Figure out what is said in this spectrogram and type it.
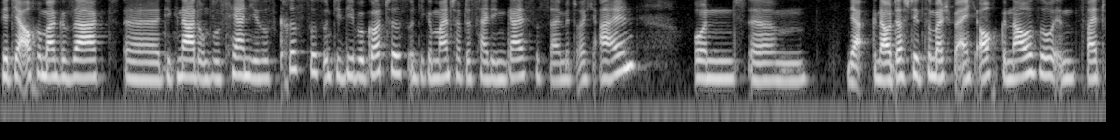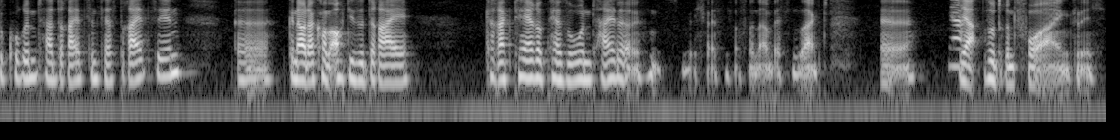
wird ja auch immer gesagt, äh, die Gnade unseres Herrn Jesus Christus und die Liebe Gottes und die Gemeinschaft des Heiligen Geistes sei mit euch allen. Und ähm, ja, genau, das steht zum Beispiel eigentlich auch genauso in 2. Korinther 13, Vers 13. Äh, genau, da kommen auch diese drei Charaktere, Personen, Teile, ich weiß nicht, was man da am besten sagt, äh, ja. ja, so drin vor eigentlich.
